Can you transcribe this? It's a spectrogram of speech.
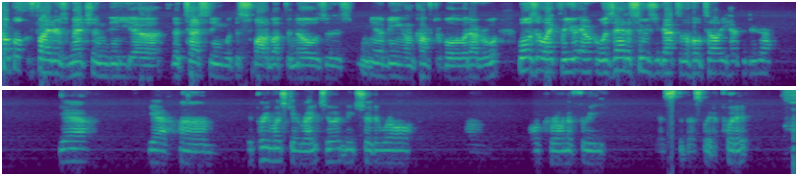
couple of fighters mentioned the uh, the testing with the swab up the nose as you know being uncomfortable or whatever. What, what was it like for you? Was that as soon as you got to the hotel you had to do that? Yeah, yeah. Um, pretty much get right to it. Make sure that we're all um, all corona free. That's the best way to put it.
